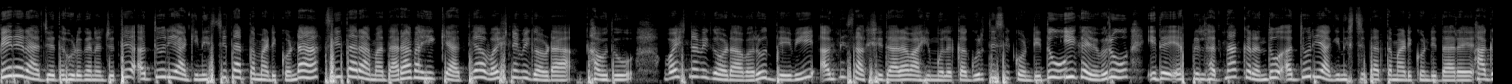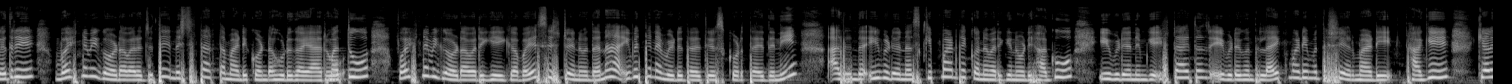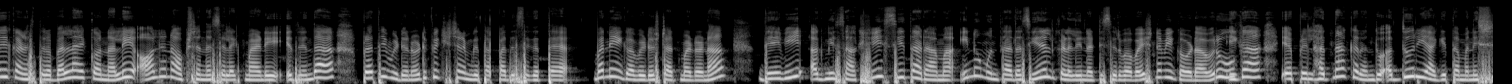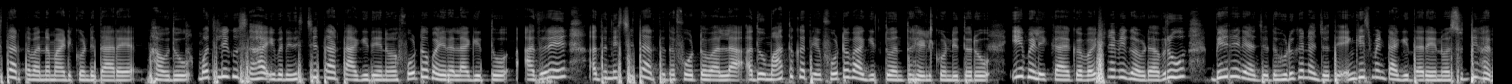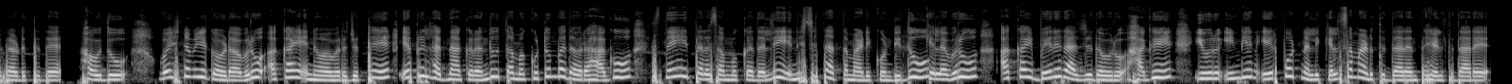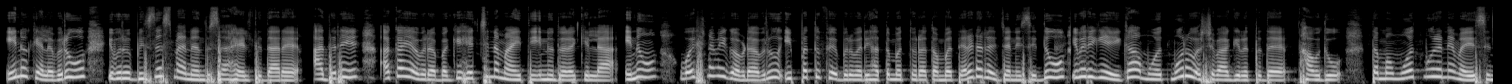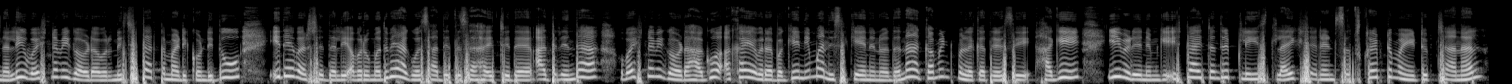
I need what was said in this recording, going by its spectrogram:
ಬೇರೆ ರಾಜ್ಯದ ಹುಡುಗನ ಜೊತೆ ಅದ್ದೂರಿಯಾಗಿ ನಿಶ್ಚಿತಾರ್ಥ ಮಾಡಿಕೊಂಡ ಸೀತಾರಾಮ ಧಾರಾವಾಹಿ ಖ್ಯಾತಿಯ ವೈಷ್ಣವಿಗೌಡ ಹೌದು ವೈಷ್ಣವಿಗೌಡ ಅವರು ದೇವಿ ಅಗ್ನಿಸಾಕ್ಷಿ ಧಾರಾವಾಹಿ ಮೂಲಕ ಗುರುತಿಸಿಕೊಂಡಿದ್ದು, ಈಗ ಇವರು ಇದೇ ಏಪ್ರಿಲ್ ಹದಿನಾಲ್ಕರಂದು ಅದ್ದೂರಿಯಾಗಿ ನಿಶ್ಚಿತಾರ್ಥ ಮಾಡಿಕೊಂಡಿದ್ದಾರೆ. ಹಾಗಾದ್ರೆ ವೈಷ್ಣವಿಗೌಡ ಅವರ ಜೊತೆ ನಿಶ್ಚಿತಾರ್ಥ ಮಾಡಿಕೊಂಡ ಹುಡುಗ ಯಾರು? ಮತ್ತು ವೈಷ್ಣವಿಗೌಡ ಅವರಿಗೆ ಈಗ ವಯಸ್ಸೆಷ್ಟು ಎನ್ನುವುದನ್ನು ಇವತ್ತಿನ ವಿಡಿಯೋದಲ್ಲಿ ತಿಳಿಸ್ಕೊಡ್ತಾ ಇದ್ದೀನಿ. ಆದ್ದರಿಂದ ಈ ವಿಡಿಯೋನ ಸ್ಕಿಪ್ ಮಾಡದೆ ಕೊನೆವರೆಗೆ ನೋಡಿ ಹಾಗೂ ಈ ವಿಡಿಯೋ ನಿಮಗೆ ಇಷ್ಟ ಆಯಿತು ಅಂದರೆ ಈ ವಿಡಿಯೋಗೊಂದು ಲೈಕ್ ಮಾಡಿ ಮತ್ತು ಶೇರ್ ಮಾಡಿ. ಹಾಗೆ ಕೆಳಗೆ ಕಾಣಿಸ್ತಿರೋ ಬೆಲ್ ಐಕಾನ್ನಲ್ಲಿ ಆಲ್ ಇನ್ ಆಪ್ಷನ್ನ ಸೆಲೆಕ್ಟ್ ಮಾಡಿ. ಇದರಿಂದ ಪ್ರತಿ ವಿಡಿಯೋ ನೋಟಿಫಿಕೇಶನ್ ನಿಮಗೆ ತಪ್ಪದೇ ಸಿಗುತ್ತೆ. ಬನ್ನಿ ಈಗ ವಿಡಿಯೋ ಸ್ಟಾರ್ಟ್ ಮಾಡೋಣ. ದೇವಿ, ಅಗ್ನಿಸಾಕ್ಷಿ, ಸೀತಾರಾಮ ಇನ್ನು ಮುಂತಾದ ಸೀರಿಯಲ್ಗಳಲ್ಲಿ ನಟಿಸಿರುವ ವೈಷ್ಣವಿ ಗೌಡ ಅವರು ಈಗ ಏಪ್ರಿಲ್ ಹದಿನಾಲ್ಕರಂದು ಅದ್ದೂರಿಯಾಗಿ ತಮ್ಮ ನಿಶ್ಚಿತಾರ್ಥವನ್ನ ಮಾಡಿಕೊಂಡಿದ್ದಾರೆ. ಹೌದು, ಮೊದಲಿಗೂ ಸಹ ಇವರ ನಿಶ್ಚಿತಾರ್ಥ ಆಗಿದೆ ಎನ್ನುವ ಫೋಟೋ ವೈರಲ್ ಆಗಿತ್ತು. ಆದರೆ ಅದು ನಿಶ್ಚಿತಾರ್ಥದ ಫೋಟೋ ಅಲ್ಲ ಅದು ಮಾತುಕತೆಯ ಫೋಟೋವಾಗಿತ್ತು ಅಂತ ಹೇಳಿಕೊಂಡಿದ್ದರು. ಈ ಬಳಿಕ ಈಗ ವೈಷ್ಣವಿ ಗೌಡ ಅವರು ಬೇರೆ ರಾಜ್ಯದ ಹುಡುಗನ ಜೊತೆ ಎಂಗೇಜ್ಮೆಂಟ್ ಆಗಿದ್ದಾರೆ ಎನ್ನುವ ಸುದ್ದಿ ಹರಿದಾಡುತ್ತಿದೆ. ಹೌದು, ವೈಷ್ಣವಿ ಗೌಡ ಅವರು ಅಕಾಯ್ ಎನ್ನುವವರ ಜೊತೆ ಏಪ್ರಿಲ್ ಹದಿನಾಲ್ಕರಂದು ತಮ್ಮ ಕುಟುಂಬದವರ ಹಾಗೂ ಸ್ನೇಹಿತರ ಸಮ್ಮುಖದಲ್ಲಿ ನಿಶ್ಚಿತಾರ್ಥ ಮಾಡಿಕೊಂಡಿದ್ದು, ಕೆಲವರು ಅಕ್ಕಾಯ್ ಬೇರೆ ರಾಜ್ಯದವರು, ಹಾಗೆ ಇವರು ಇಂಡಿಯನ್ ಏರ್ಪೋರ್ಟ್ನಲ್ಲಿ ಕೆಲಸ ಮಾಡುತ್ತಿದ್ದಾರೆ ಅಂತ ಹೇಳ್ತಿದ್ದಾರೆ. ಇನ್ನು ಕೆಲವರು ಇವರು ಬಿಸ್ನೆಸ್ ಮ್ಯಾನ್ ಎಂದು ಸಹ ಹೇಳ್ತಿದ್ದಾರೆ. ಆದರೆ ಅಕಾಯ್ ಅವರ ಬಗ್ಗೆ ಹೆಚ್ಚಿನ ಮಾಹಿತಿ ಇನ್ನೂ ದೊರಕಿಲ್ಲ. ಇನ್ನು ವೈಷ್ಣವಿ ಗೌಡ ಅವರು ಇಪ್ಪತ್ತು ಫೆಬ್ರವರಿ ಹತ್ತೊಂಬತ್ತು ನೂರ ತೊಂಬತ್ತೆರಡರಲ್ಲಿ ಜನಿಸಿದ್ದು, ಇವರಿಗೆ ಈಗ ಮೂವತ್ಮೂರು ವರ್ಷವಾಗಿರುತ್ತದೆ. ಹೌದು, ತಮ್ಮ ಮೂವತ್ಮೂರನೇ ವಯಸ್ಸಿನಲ್ಲಿ ವೈಷ್ಣವಿ ಗೌಡ ಅವರು ನಿಶ್ಚಿತಾರ್ಥ ಮಾಡಿಕೊಂಡಿದ್ದು, ಇದೇ ವರ್ಷದಲ್ಲಿ ಅವರು ಮದುವೆಯಾಗುವ ಸಾಧ್ಯತೆ ಸಹ ಹೆಚ್ಚಿದೆ. ಆದ್ದರಿಂದ ವೈಷ್ಣವಿ ಗೌಡ ಹಾಗೂ ಅಕ್ಕಯ್ಯವರ ಬಗ್ಗೆ ನಿಮ್ಮ ಅನಿಸಿಕೆ ಏನೆನ್ನೋದನ್ನ ಕಮೆಂಟ್ ಮೂಲಕ ತಿಳಿಸಿ. ಹಾಗೆ ಈ ವಿಡಿಯೋ ನಿಮಗೆ ಇಷ್ಟ ಆಯಿತು ಅಂದರೆ please like share and subscribe to my YouTube channel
